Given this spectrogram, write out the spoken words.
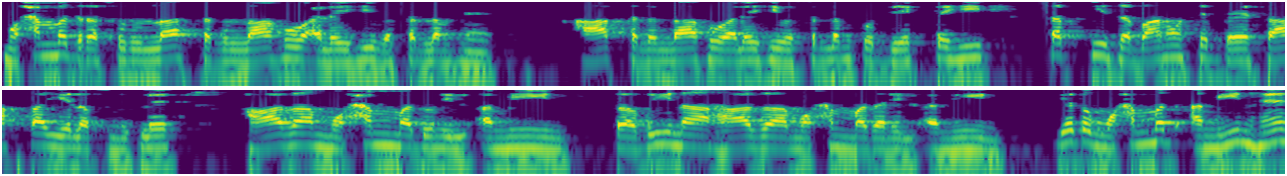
محمد رسول اللہ صلی اللہ علیہ وسلم ہیں۔ آپ صلی اللہ علیہ وسلم کو دیکھتے ہی سب کی زبانوں سے بے ساختہ یہ لفظ نکلے حاضہ محمد الامین روینہ حاضہ محمد الامین. یہ تو محمد امین ہیں،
